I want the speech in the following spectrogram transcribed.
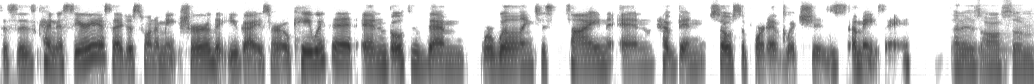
this is kind of serious. I just want to make sure that you guys are okay with it. And both of them were willing to sign and have been so supportive, which is amazing. That is awesome.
